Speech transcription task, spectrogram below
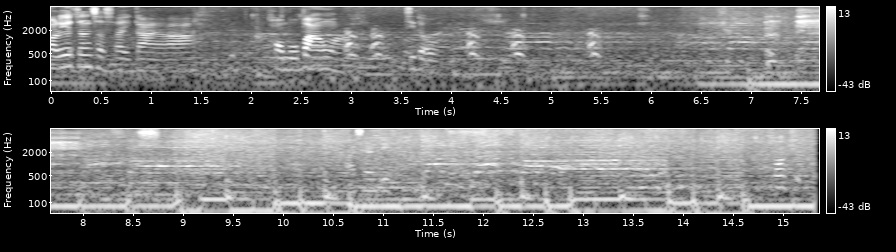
哦，呢個真實世界啊，漢堡包嘛，知道。大聲啲，多條魚。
